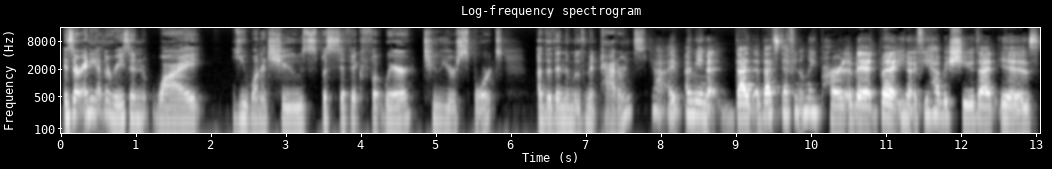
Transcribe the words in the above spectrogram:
Is there any other reason why you want to choose specific footwear to your sport other than the movement patterns? Yeah, I, I mean that that's definitely part of it. But you know, if you have a shoe that is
